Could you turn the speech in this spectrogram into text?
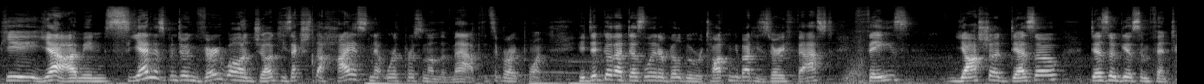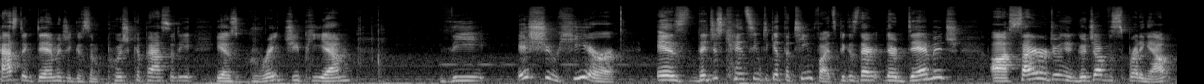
He, yeah, I mean, Xian has been doing very well on Jug. He's actually the highest net worth person on the map. That's a great point. He did go that Desolator build we were talking about. He's very fast. Phase, Yasha, Dezo. Dezo gives him fantastic damage. It gives him push capacity. He has great GPM. The issue here is they just can't seem to get the team fights because their their damage. Uh, Sire are doing a good job of spreading out.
